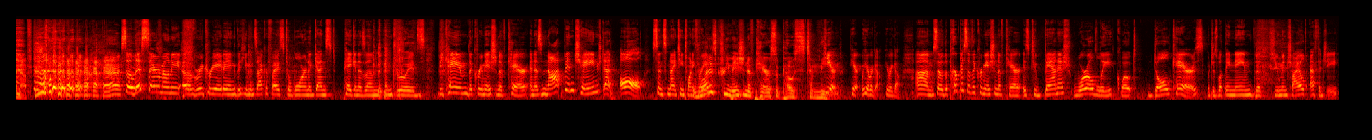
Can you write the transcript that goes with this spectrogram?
enough. So this ceremony of recreating the human sacrifice to warn against paganism and druids became the cremation of care and has not been changed at all since 1923. What is cremation of care supposed to mean? Here, here, here we go. Here we go. Um, so the purpose of the cremation of care is to banish worldly quote dull cares, which is what they named the human child effigy,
